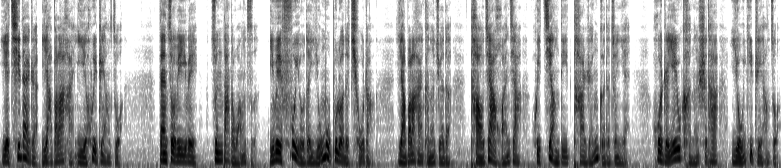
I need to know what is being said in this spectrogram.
也期待着亚伯拉罕也会这样做，但作为一位尊大的王子，一位富有的游牧部落的酋长。亚伯拉罕可能觉得讨价还价会降低他人格的尊严，或者也有可能是他有意这样做，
